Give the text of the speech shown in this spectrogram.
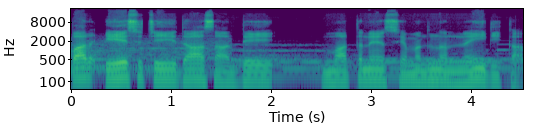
ਪਰ ਇਸ ਚੀਜ਼ ਦਾ ਸਾਡੇ ਮਤ ਨੇ ਸਿਮਰਨ ਨਹੀਂ ਦਿੱਤਾ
